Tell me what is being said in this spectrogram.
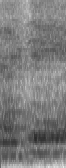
birthday.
